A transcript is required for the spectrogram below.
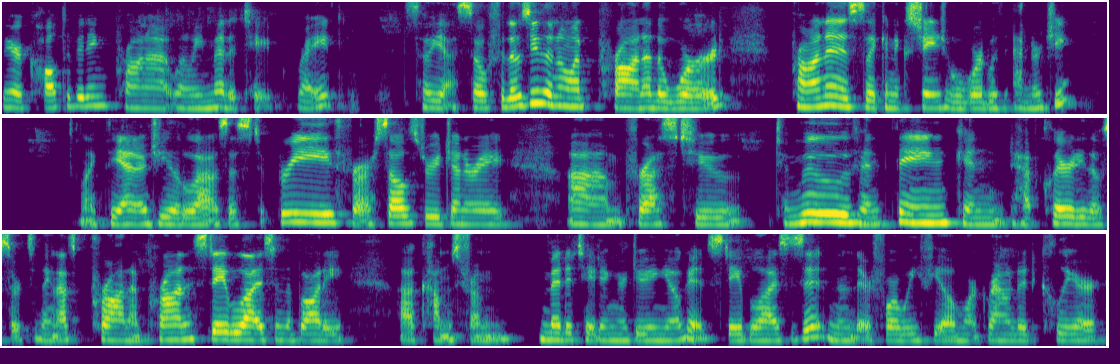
We are cultivating prana when we meditate, right? So yeah, so for those of you that don't know what prana, the word, prana is like an exchangeable word with energy like the energy that allows us to breathe, for ourselves to regenerate, um, for us to to move and think and have clarity, those sorts of things. That's prana. Prana stabilized in the body uh, comes from meditating or doing yoga. It stabilizes it, and then therefore we feel more grounded, clear,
